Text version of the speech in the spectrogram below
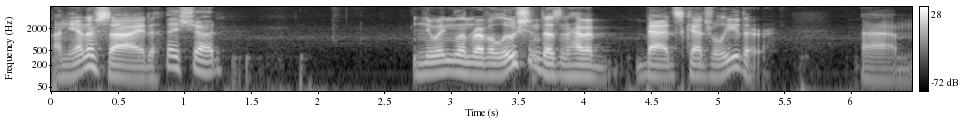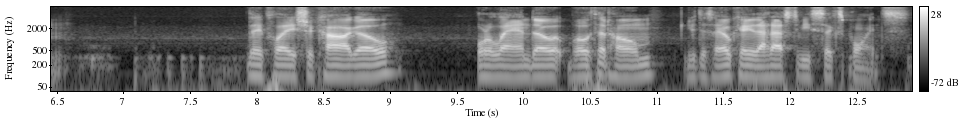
On the other side, they should. New England Revolution doesn't have a bad schedule either. Um, they play Chicago, Orlando, both at home. You have to say, okay, that has to be six points.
